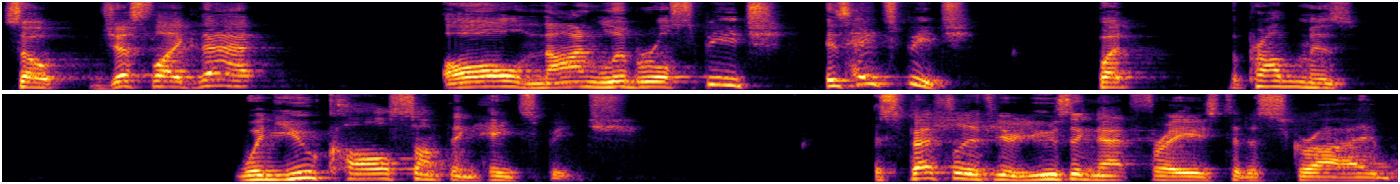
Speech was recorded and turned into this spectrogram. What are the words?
So just like that, all non-liberal speech is hate speech. But the problem is when you call something hate speech, especially if you're using that phrase to describe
